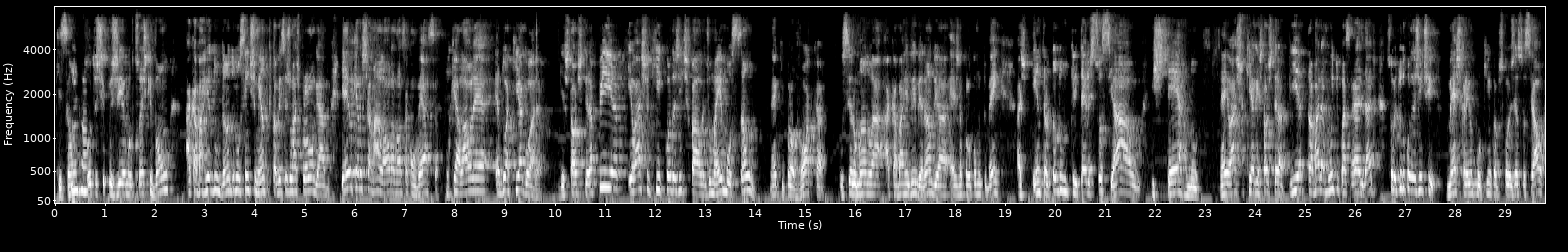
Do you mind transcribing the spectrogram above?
Que são uhum. outros tipos de emoções que vão acabar redundando num sentimento que talvez seja mais prolongado. E aí eu quero chamar a Laura à nossa conversa, porque a Laura é, é do aqui e agora. Gestalt terapia. Eu acho que quando a gente fala de uma emoção né, que provoca o ser humano a acabar reverberando, e a Edna colocou muito bem, entra todo um critério social, externo. Né? Eu acho que a Gestalt terapia trabalha muito com essa realidade, sobretudo quando a gente mescla aí um pouquinho com a psicologia social,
